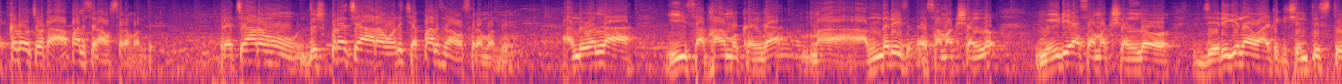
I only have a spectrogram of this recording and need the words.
ఎక్కడో చోట ఆపాల్సిన అవసరం ఉంది. ప్రచారము దుష్ప్రచారం అని చెప్పాల్సిన అవసరం ఉంది. అందువల్ల ఈ సభాముఖంగా మా అందరి సమక్షంలో మీడియా సమక్షంలో జరిగిన వాటికి చింతిస్తూ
